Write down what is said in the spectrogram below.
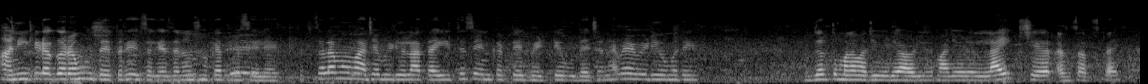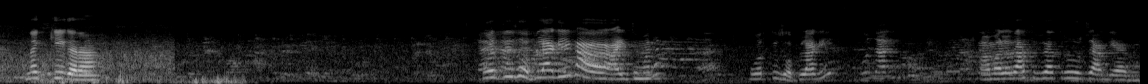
आणि इकडं गरम होतंय तर हे सगळेजण झोक्यात बसलेले आहेत. तर चला मग माझ्या व्हिडिओला आता इथं सेंड करते. भेटते उद्याच्या नव्या व्हिडिओमध्ये जर तुम्हाला माझी व्हिडिओ आवडली तर माझ्या व्हिडिओ लाईक शेअर आणि सबस्क्राईब नक्की करा. वरती झोप लागली का आई तुम्हाला? वरती झोप लागली? आम्हाला रात्री रात्र जागे आम्ही.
